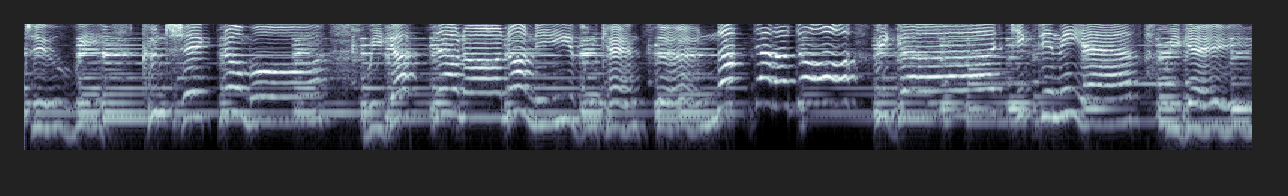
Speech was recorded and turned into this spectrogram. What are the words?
till we couldn't shake no more. We got down on our knees when cancer knocked at our door. We got kicked in the ass. We gave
